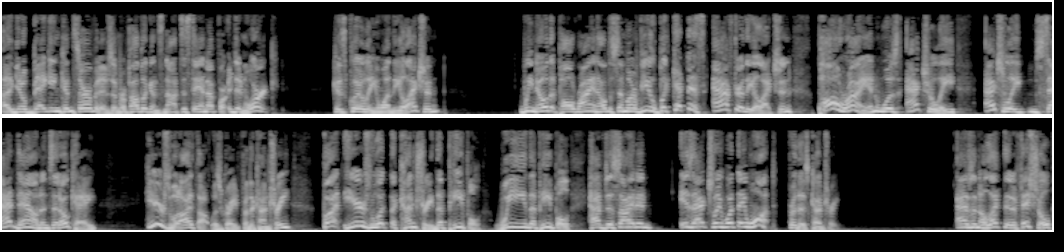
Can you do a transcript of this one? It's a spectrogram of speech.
uh, you know, begging conservatives and Republicans not to stand up for it. It didn't work because clearly he won the election. We know that Paul Ryan held a similar view, but get this, after the election, Paul Ryan was actually, actually sat down and said, okay, here's what I thought was great for the country, but here's what the country, the people, we the people have decided is actually what they want for this country. As an elected official,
